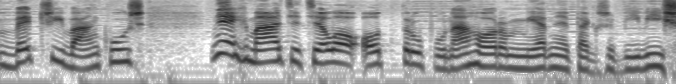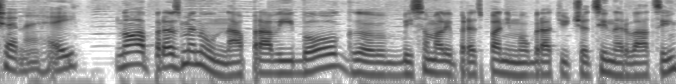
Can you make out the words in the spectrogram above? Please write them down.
väčší vankúš. Nech máte telo od trupu nahor mierne takže vyvýšené, hej? No a pre zmenu na pravý bok e, by sa mali pred spaním obrátiť všetci nerváci.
